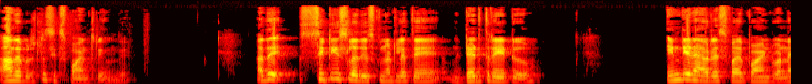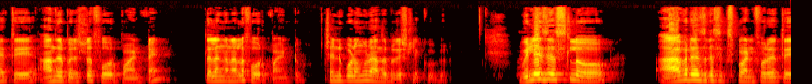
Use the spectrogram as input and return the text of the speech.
ఆంధ్రప్రదేశ్లో సిక్స్ పాయింట్ త్రీ ఉంది. అదే సిటీస్లో తీసుకున్నట్లయితే death rate Indian average five point one అయితే ఆంధ్రప్రదేశ్లో ఫోర్ పాయింట్ నైన్ తెలంగాణలో ఫోర్ పాయింట్ టూ చనిపోవడం కూడా ఆంధ్రప్రదేశ్లో ఎక్కువగా విలేజెస్లో యావరేజ్గా సిక్స్ పాయింట్ ఫోర్ అయితే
